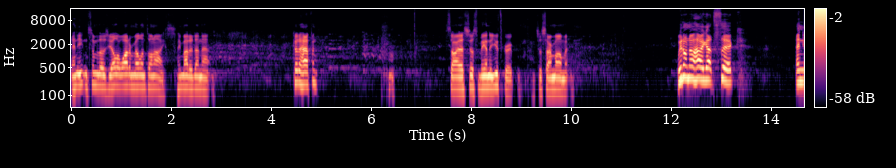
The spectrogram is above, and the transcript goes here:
and eaten some of those yellow watermelons on ice. He might have done that. Could have happened. Sorry, that's just me in the youth group. It's just our moment. We don't know how he got sick. And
